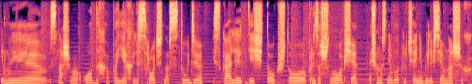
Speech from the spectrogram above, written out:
И мы с нашего отдыха поехали срочно в студию, искали, где щиток, что произошло вообще. А еще у нас не было ключей, они были все у наших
